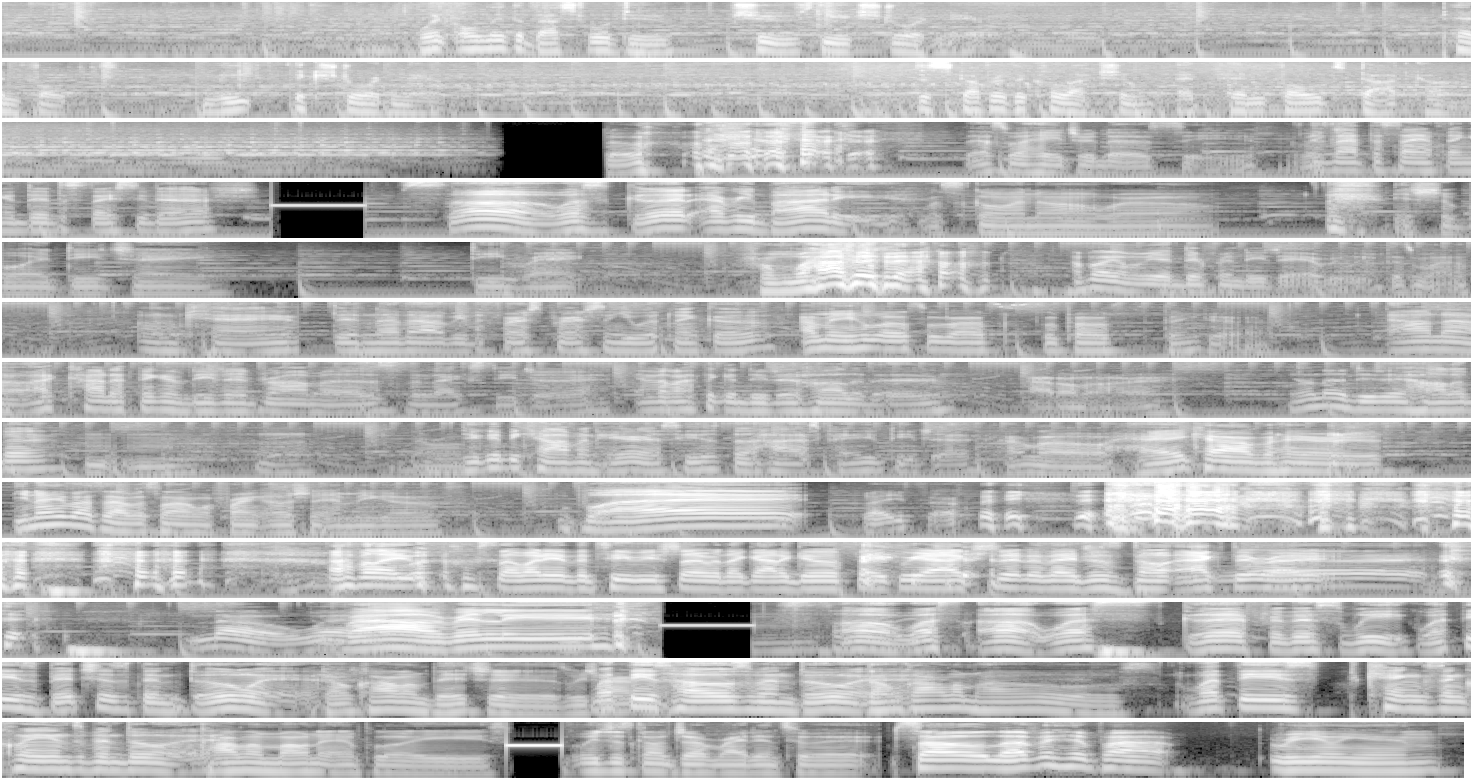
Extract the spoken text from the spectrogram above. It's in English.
When only the best will do, choose the extraordinary. Penfolds. Meet extraordinary. Discover the collection at penfolds.com. though. That's what hatred does to you. Is that the same thing it did to Stacey Dash? So, what's good, everybody? What's going on, world? it's your boy DJ D-Wrek from Wild N Out. I feel like I'm gonna be a different DJ every week this month. Okay, didn't know that would be the first person you would think of. I mean, who else was I supposed to think of? I don't know. I kind of think of DJ Drama as the next DJ, and then I think of DJ Holiday. I don't know her. You don't know DJ Holiday? Mm-mm. Hmm. You could be Calvin Harris. He's the highest paid DJ. Hello, hey Calvin Harris. You know he about to have a song with Frank Ocean and Migos. What? I feel like somebody in the TV show where they gotta give a fake reaction and they just don't act it right. no way. Wow, really? so what's up? What's good for this week? What these bitches been doing? Don't call them bitches. We What these to- hoes been doing? Don't call them hoes. What these kings and queens been doing? Call them Mona employees. We're just gonna jump right into it. So, Love and Hip Hop reunion.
